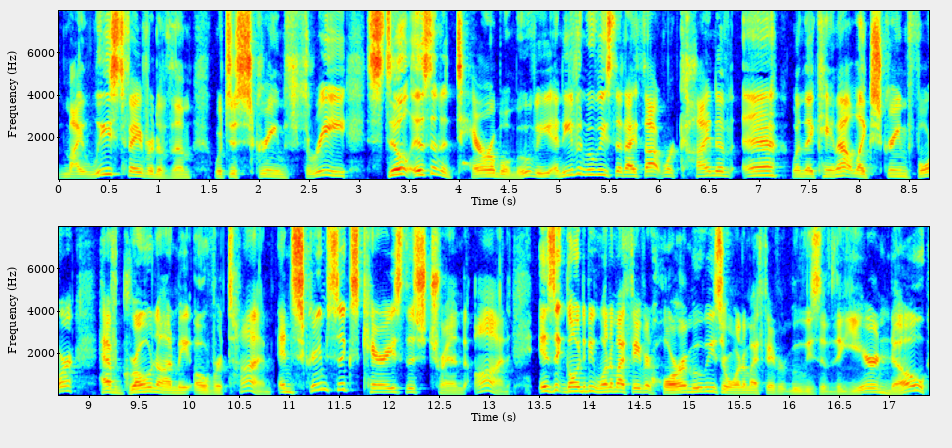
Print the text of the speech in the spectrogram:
my least favorite of them, which is Scream 3, still isn't a terrible movie, and even even movies that I thought were kind of eh when they came out, like Scream 4, have grown on me over time. And Scream 6 carries this trend on. Is it going to be one of my favorite horror movies or one of my favorite movies of the year? No,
